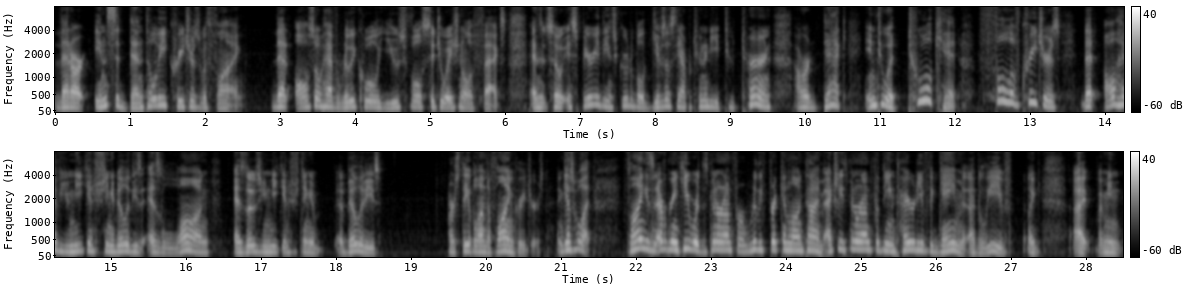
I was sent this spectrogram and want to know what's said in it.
that are incidentally creatures with flying that also have really cool, useful situational effects. And so Isperia the Inscrutable gives us the opportunity to turn our deck into a toolkit full of creatures that all have unique, interesting abilities as long as those unique, interesting abilities are stable onto flying creatures. And guess what? Flying is an evergreen keyword that's been around for a really freaking long time. Actually, it's been around for the entirety of the game, I believe. Like, I, I mean,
